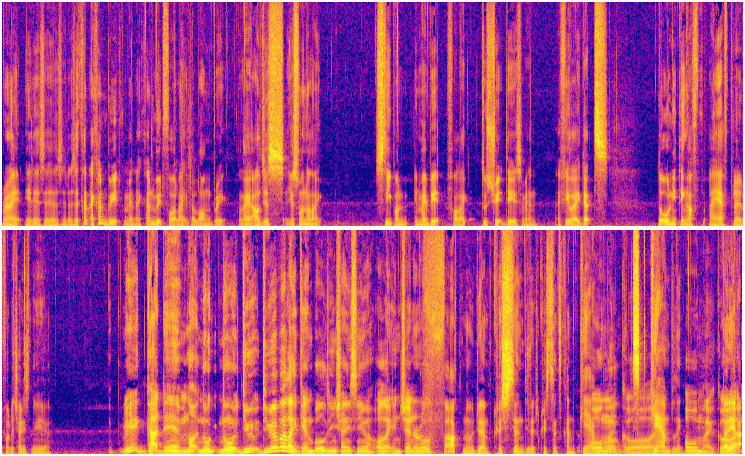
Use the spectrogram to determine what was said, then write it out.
Right, it is, it is, it is. I can't, I can't wait, man. I can't wait for like the long break. Like, I'll just, I just want to like sleep on in my bed for like two straight days, man. I feel like that's the only thing I've I have planned for the Chinese New Year. Really, goddamn, not no no. Do you do you ever like gamble during Chinese New Year or like in general? Fuck no, dude. I'm Christian, dude. Christians can't gamble. Oh my What's God. gambling. Oh my god. But yeah,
